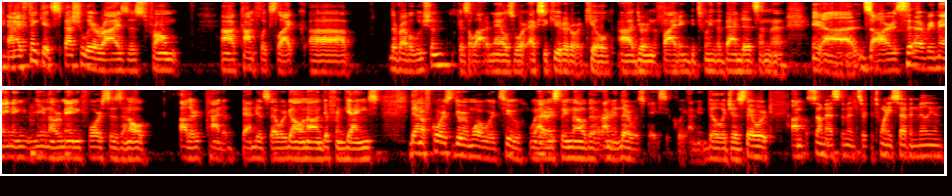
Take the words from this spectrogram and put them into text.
And I think it especially arises from uh, conflicts like uh, the revolution, because a lot of males were executed or killed uh, during the fighting between the bandits and the uh, czars uh, remaining, you know, remaining forces and all other kind of bandits that were going on, different gangs. Then, of course, during World War II, we there, obviously know that. Right. I mean, there was basically, I mean, villages. There were um, some estimates are 27 million.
